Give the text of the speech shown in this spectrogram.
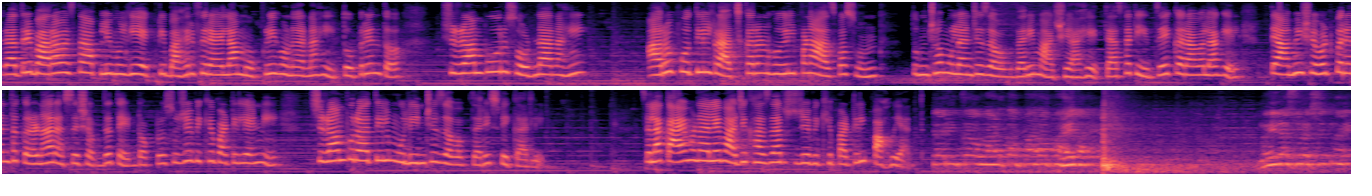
रात्री बारा वाजता आपली मुलगी एकटी बाहेर फिरायला मोकळी होणार नाही तोपर्यंत श्रीरामपूर सोडणार नाही. आरोप होतील राजकारण होईल पण आजपासून तुमच्या मुलांची जबाबदारी माझी आहे. त्यासाठी जे करावं लागेल ते आम्ही शेवटपर्यंत करणार असे शब्द ते डॉक्टर सुजय विखे पाटील यांनी श्रीरामपुरातील मुलींची जबाबदारी स्वीकारली. चला काय म्हणाले माजी खासदार सुजय विखे पाटील पाहूयात. वाढता पारा पाहिला महिला सुरक्षित नाही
